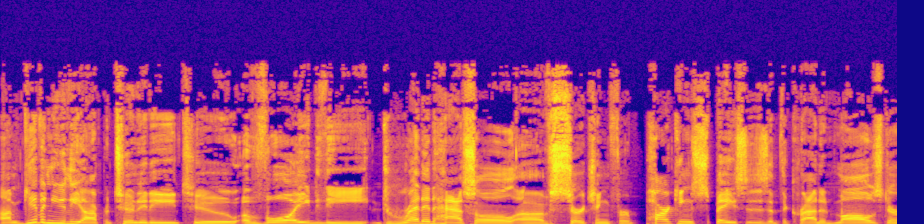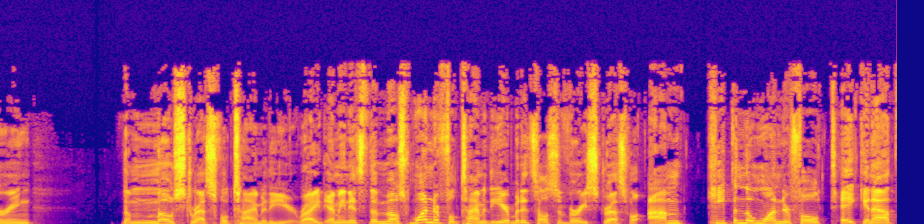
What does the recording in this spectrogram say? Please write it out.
I'm giving you the opportunity to avoid the dreaded hassle of searching for parking spaces at the crowded malls during the most stressful time of the year, right? I mean, it's the most wonderful time of the year, but it's also very stressful. I'm keeping the wonderful, taking out.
